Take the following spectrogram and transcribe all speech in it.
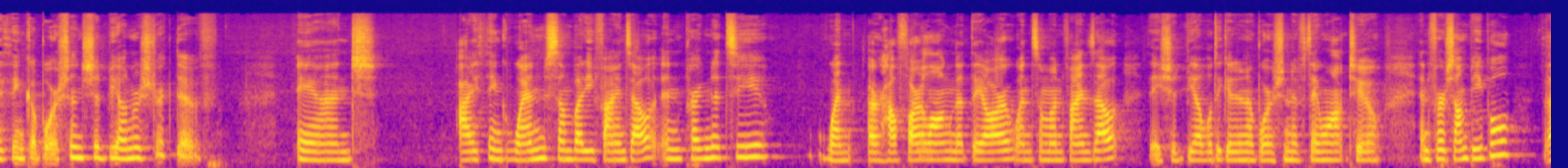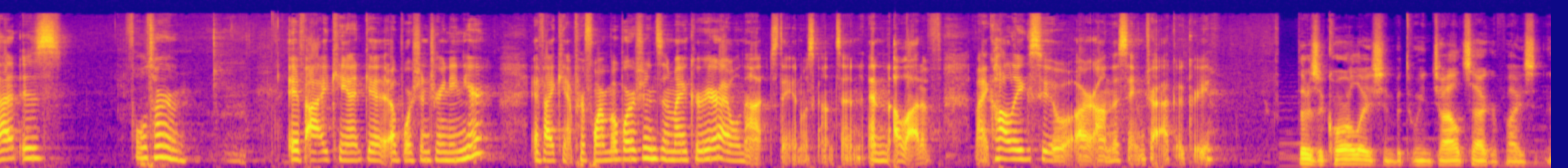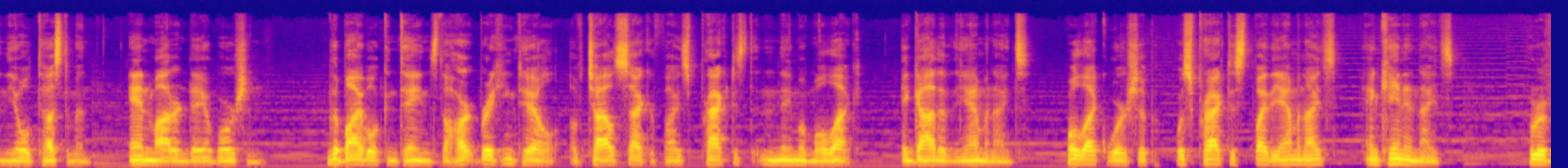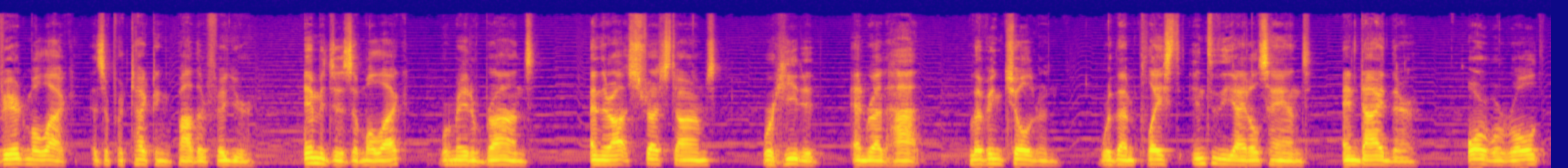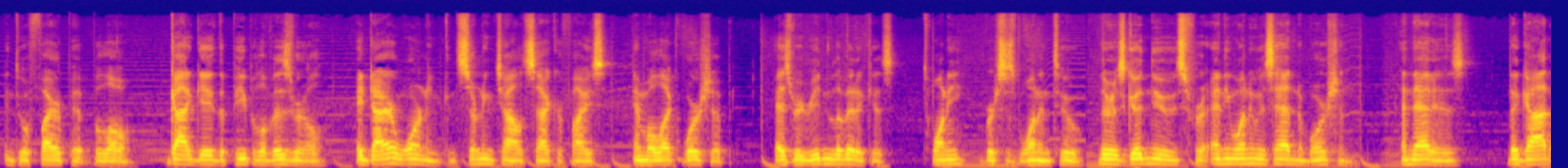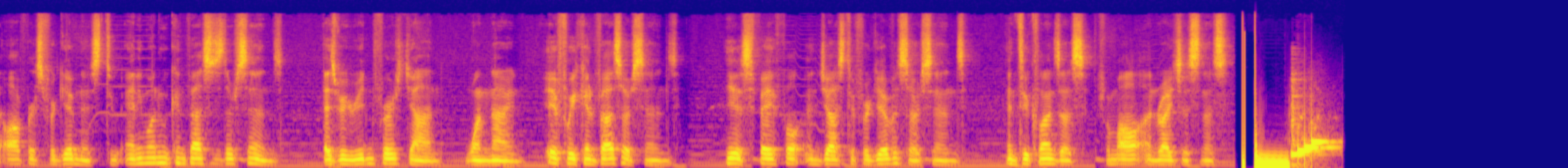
I think abortion should be unrestricted. And I think when somebody finds out in pregnancy, when or how far along that they are when someone finds out, they should be able to get an abortion if they want to. And for some people, that is full term. If I can't get abortion training here, if I can't perform abortions in my career, I will not stay in Wisconsin. And a lot of my colleagues who are on the same track agree. There's a correlation between child sacrifice in the Old Testament and modern day abortion. The Bible contains the heartbreaking tale of child sacrifice practiced in the name of Molech, a god of the Ammonites. Molech worship was practiced by the Ammonites and Canaanites, who revered Molech as a protecting father figure. Images of Molech were made of bronze, and their outstretched arms were heated and red hot. Living children were then placed into the idol's hands and died there, or were rolled into a fire pit below. God gave the people of Israel a dire warning concerning child sacrifice and Molech worship, as we read in Leviticus 20, verses 1 and 2. There is good news for anyone who has had an abortion, and that is that God offers forgiveness to anyone who confesses their sins, as we read in 1 John 1 9. If we confess our sins, He is faithful and just to forgive us our sins and to cleanse us from all unrighteousness.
